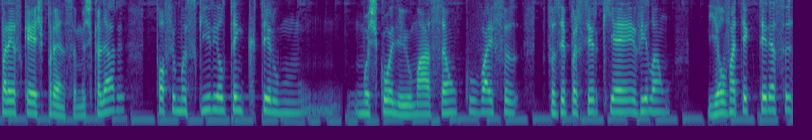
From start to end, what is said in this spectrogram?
parece que é a esperança, mas se calhar para o filme a seguir ele tem que ter um- uma escolha e uma ação que o vai faz- fazer parecer que é vilão. E ele vai ter que ter essa.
